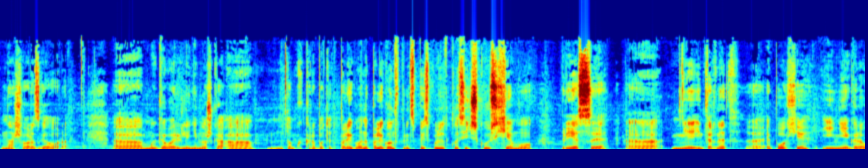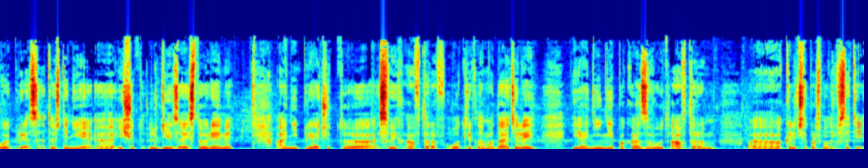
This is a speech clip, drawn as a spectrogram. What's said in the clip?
нашего разговора. Э, мы говорили немножко о том, как работает полигон. И полигон, в принципе, использует классическую схему прессы э, не интернет-эпохи и не игровой прессы. То есть они ищут людей за историями, они прячут своих авторов от рекламодателей, и они не показывают авторам Э, количество просмотров статей.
